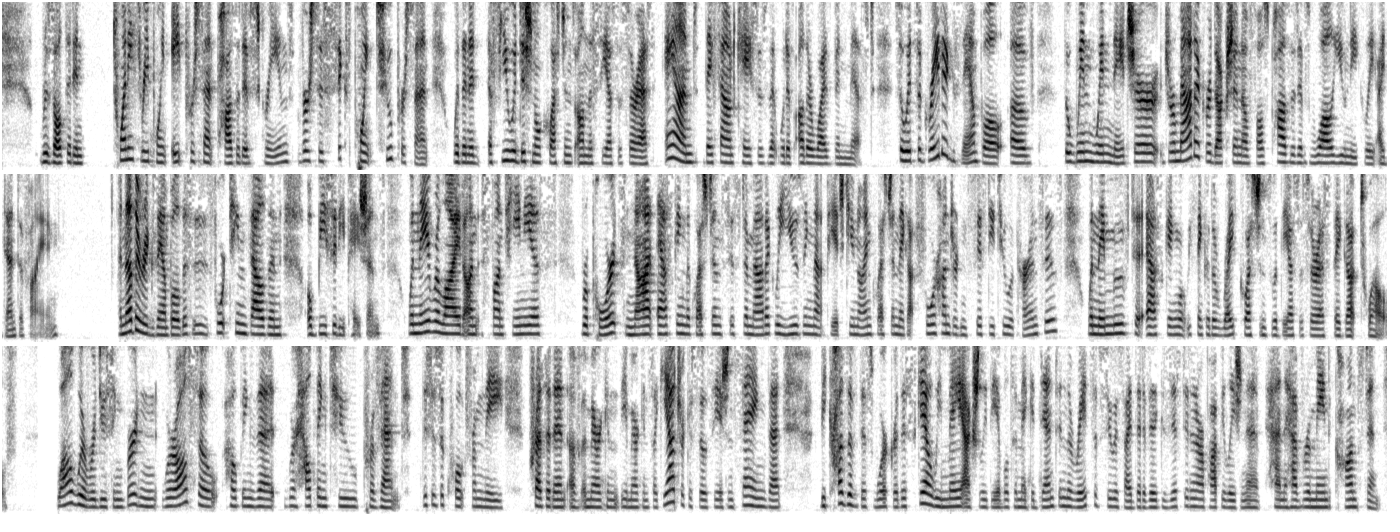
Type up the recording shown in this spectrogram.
resulted in 23.8% positive screens versus 6.2% within a, a, few additional questions on the CSSRS, and they found cases that would have otherwise been missed. So it's a great example of the win win nature, dramatic reduction of false positives while uniquely identifying. Another example this is 14,000 obesity patients. When they relied on spontaneous reports, not asking the questions systematically, using that PHQ 9 question, they got 452 occurrences. When they moved to asking what we think are the right questions with the SSRS, they got 12 while we're reducing burden, we're also hoping that we're helping to prevent. This is a quote from the president of American, the American Psychiatric Association saying that because of this work or this scale, we may actually be able to make a dent in the rates of suicide that have existed in our population and have remained constant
